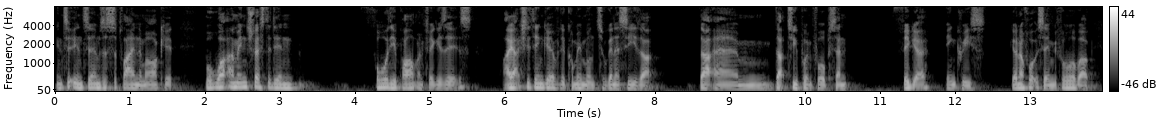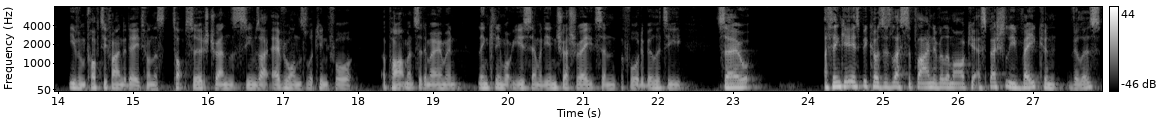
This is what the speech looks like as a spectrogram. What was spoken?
in, t- in terms of supplying the market. But what I'm interested in for the apartment figures is I actually think over the coming months we're going to see that that um, that 2.4 percent figure increase. Going off what we were saying before about even property finder data on the top search trends, seems like everyone's looking for apartments at the moment. Linking in what you said with the interest rates and affordability. So I think it is because there's less supply in the villa market, especially vacant villas,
